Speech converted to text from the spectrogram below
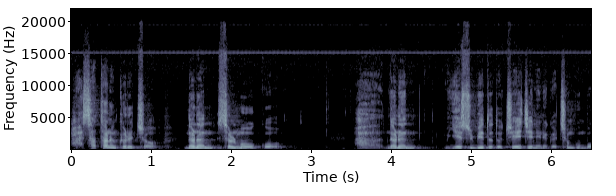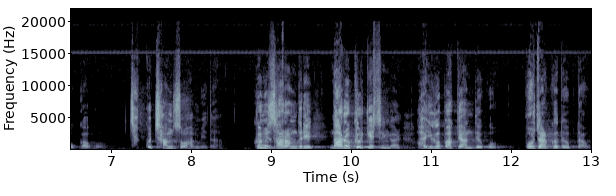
아, 사탄은 그렇죠. 너는 쓸모없고 아, 너는 예수 믿어도 죄 지니니까 천국 못 가고 자꾸 참소합니다. 그러면 사람들이 나를 그렇게 생각해. 아, 이것밖에 안 되고 보잘 것 없다고.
